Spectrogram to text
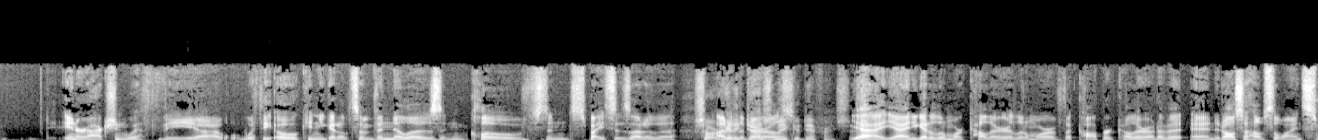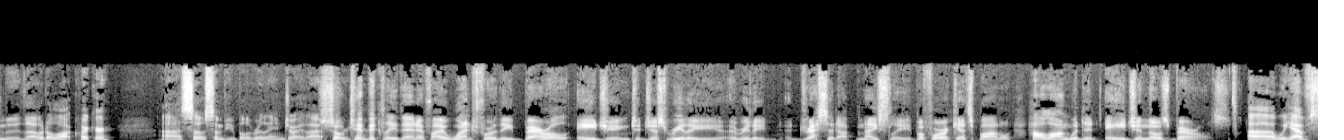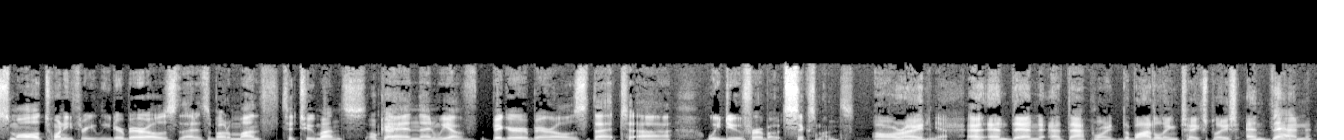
interaction with the uh, with the oak, and you get some vanillas and cloves and spices out of the So it out really of the does barrels. make a difference. Yeah, yeah, and you get a little more color, a little more of the copper color out of it, and it also helps the wine smooth out a lot quicker. Uh, so some people really enjoy that. So for sure. typically, then, if I went for the barrel aging to just really, uh, really dress it up nicely before it gets bottled, how long would it age in those barrels? uh, we have small 23 liter barrels that is about a month to two months. Okay. and then we have bigger barrels that uh, we do for about six months. All right. Yeah. And, and then at that point, the bottling takes place, and then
